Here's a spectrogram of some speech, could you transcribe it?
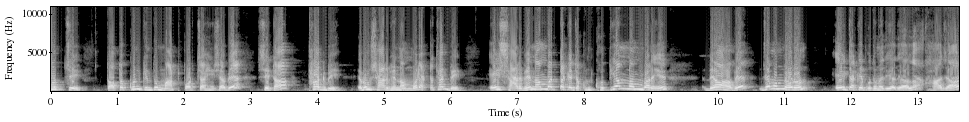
হচ্ছে, ততক্ষণ কিন্তু মাঠ পর্চা হিসাবে সেটা থাকবে এবং সার্ভে নম্বর একটা থাকবে। এই সার্ভে নম্বরটাকে যখন খতিয়ান নম্বরে দেওয়া হবে, যেমন ধরুন এইটাকে প্রথমে দিয়ে দেওয়া হলো হাজার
